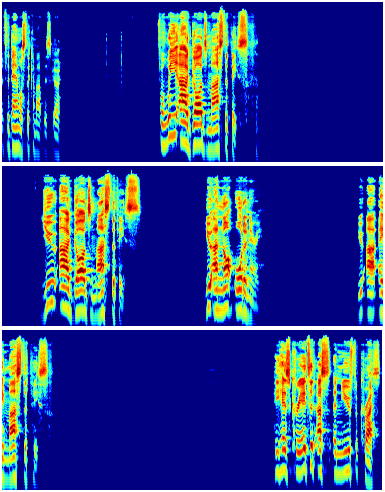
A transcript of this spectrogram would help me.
If the band wants to come up, let's go. For we are God's masterpiece. You are God's masterpiece. You are not ordinary. You are a masterpiece. He has created us anew for Christ,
